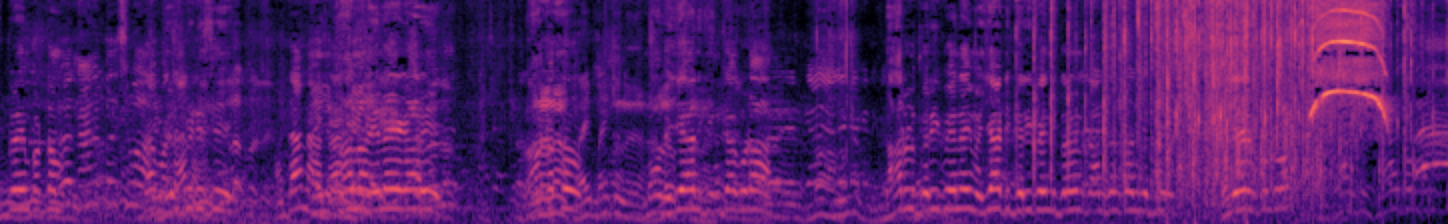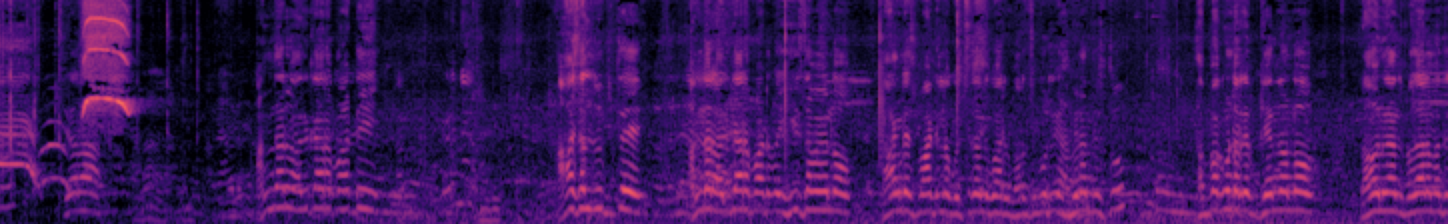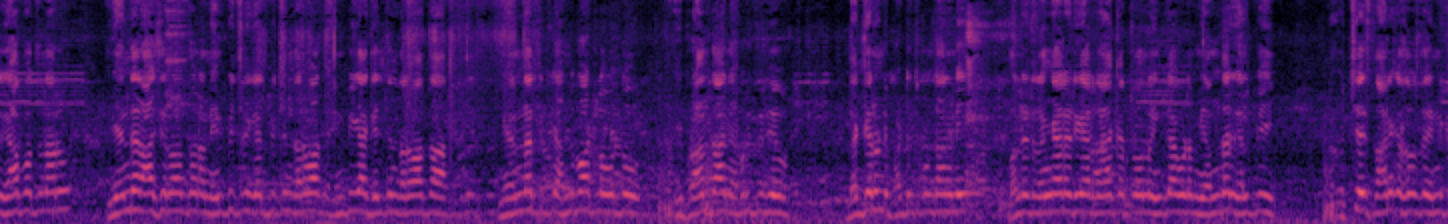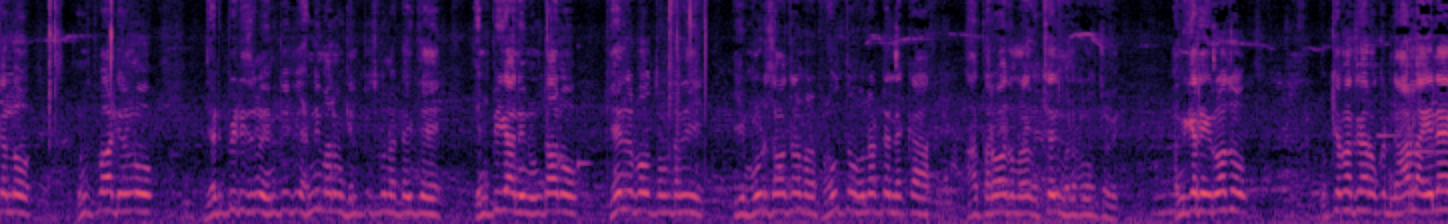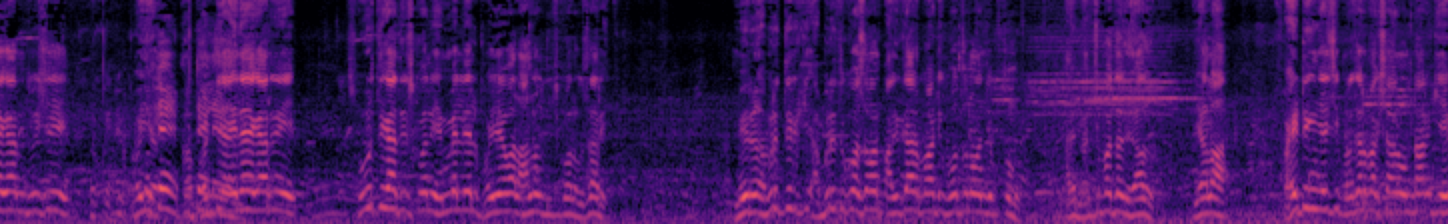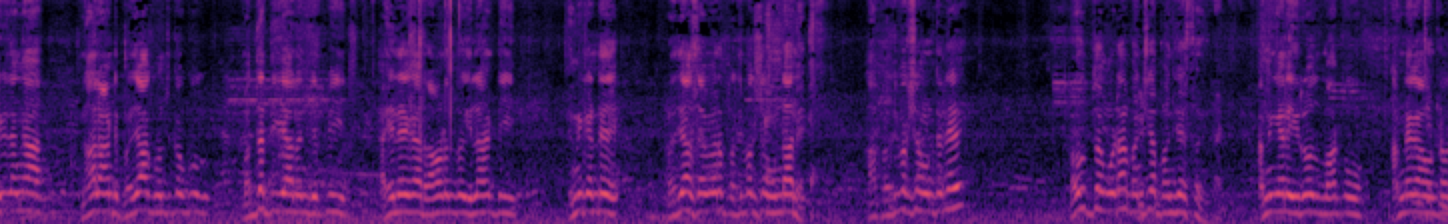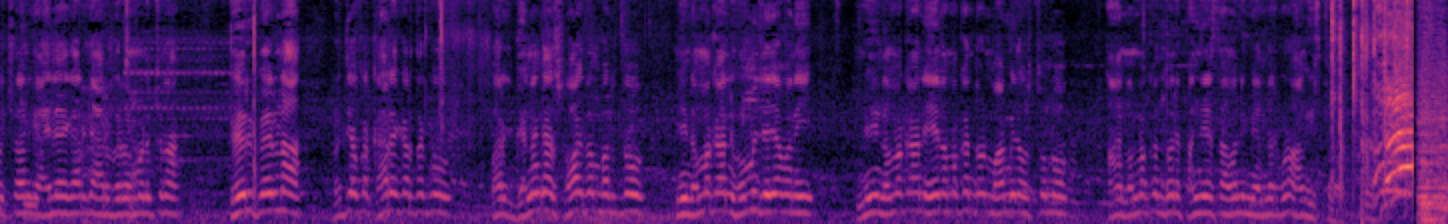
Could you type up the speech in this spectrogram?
Ibrahimpatnam MPTC Ilaiah గారి రాకతో మా విజయానికి ఇంకా కూడా దారులు పెరిగిపోయినాయి మెజార్టీ పెరిగిపోయింది ఇబ్రాహీం కాన్ఫరెన్స్ అని చెప్పి ఇలా అందరూ అధికార పార్టీ ఆశలు చూపితే అందరూ అధికార పార్టీపై ఈ సమయంలో కాంగ్రెస్ పార్టీలోకి వచ్చినందుకు వారికి మనస్ఫూర్తిగా అభినందిస్తూ తప్పకుండా రేపు కేంద్రంలో రాహుల్ గాంధీ ప్రధానమంత్రి కాబోతున్నారు. మీ అందరి ఆశీర్వాదంతో నన్ను ఎంపించిన గెలిపించిన తర్వాత ఎంపీగా గెలిచిన తర్వాత మీ అందరికీ అందుబాటులో ఉంటూ ఈ ప్రాంతాన్ని అభివృద్ధి దగ్గరుండి పట్టించుకుంటానని మల్లెడ్డి రంగారెడ్డి గారి నాయకత్వంలో ఇంకా కూడా మీ అందరు కలిపి వచ్చే స్థానిక సంస్థల ఎన్నికల్లో మున్సిపాలిటీలను జడ్పీటీసీలు ఎంపీపీ అన్ని మనం గెలిపించుకున్నట్టయితే ఎంపీగా నేను ఉంటాను. కేంద్ర ప్రభుత్వం ఉంటుంది. ఈ మూడు సంవత్సరాలు మన ప్రభుత్వం ఉన్నట్టే లెక్క ఆ తర్వాత మనకు వచ్చేది మన ప్రభుత్వమే. అందుకని ఈరోజు ముఖ్యమంత్రి గారు ఒక నార్ల ఐలయ్య గారిని చూసి పోయి- పొట్టి ఐలయ్య గారిని స్ఫూర్తిగా తీసుకొని ఎమ్మెల్యేలు పోయే వాళ్ళు ఆలోచించుకోవాలి ఒకసారి. మీరు అభివృద్ధికి అభివృద్ధి కోసం అని అధికార పార్టీకి పోతున్నాం అని చెప్తున్నాం. అది మంచి పద్ధతి కాదు. ఇలా ఫైటింగ్ చేసి ప్రజల పక్షాన ఉండడానికి ఏ విధంగా నాలాంటి ప్రజా గొంతుకకు మద్దతు ఇవ్వాలని చెప్పి గారు రావడంతో ఇలాంటి ఎందుకంటే ప్రజాస్వామ్యంలో ప్రతిపక్షం ఉండాలి. ఆ ప్రతిపక్షం ఉంటేనే ప్రభుత్వం కూడా మంచిగా పనిచేస్తుంది. అందుకని ఈరోజు మాకు అండగా ఉంటూ వచ్చడానికి ఐలయ్య గారికి ఆరు బ్రహ్మలు వచ్చిన పేరు పేరున ప్రతి ఒక్క కార్యకర్తకు వారికి ఘనంగా స్వాగతం పలుకుతూ మీ నమ్మకాన్ని హోమం చేయమని మీ నమ్మకాన్ని ఏ నమ్మకంతో మా మీద వస్తుందో ఆ నమ్మకంతోనే పనిచేస్తామని మీ అందరికీ కూడా హామీ ఇస్తున్నాం.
